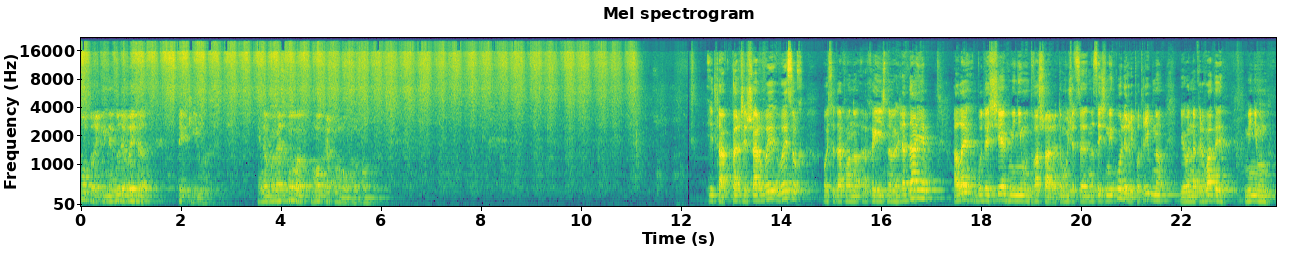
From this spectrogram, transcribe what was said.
поперек і не буде видно стиків. І не обов'язково мокре по мокрому. І так, перший шар висох. Ось так воно архаїчно виглядає. Але буде ще мінімум два шари, тому що це насичений колір і потрібно його накривати мінімум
